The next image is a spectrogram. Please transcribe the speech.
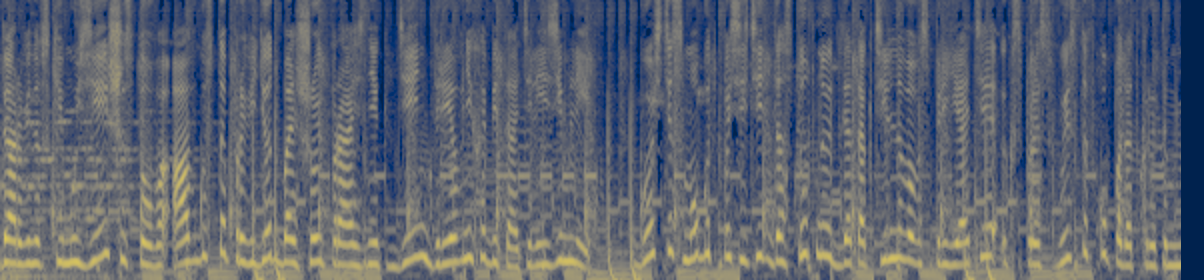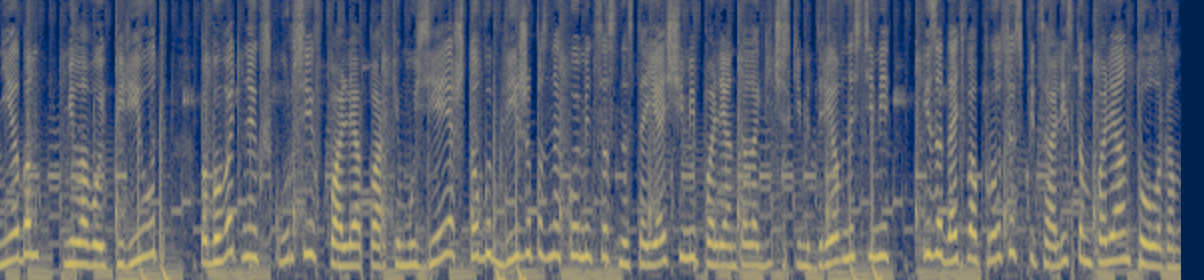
Дарвиновский музей 6 августа проведет большой праздник – День древних обитателей Земли. Гости смогут посетить доступную для тактильного восприятия экспресс-выставку под открытым небом «Меловой период», побывать на экскурсии в поля-парке музея, чтобы ближе познакомиться с настоящими палеонтологическими древностями и задать вопросы специалистам-палеонтологам.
